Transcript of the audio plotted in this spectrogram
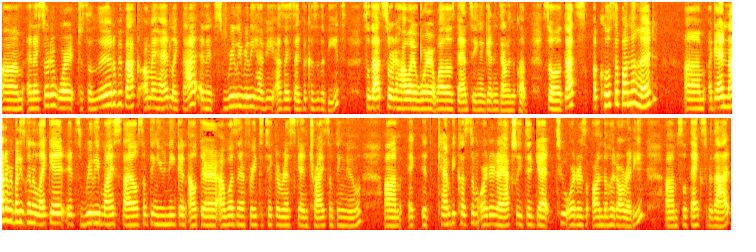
Um, and I sort of wore it just a little bit back on my head like that. And it's really really heavy as I said because of the beads. So that's sort of how I wore it while I was dancing and getting down in the club. So that's a close-up on the hood. Um, again not everybody's gonna like it. It's really my style something unique and out there. I wasn't afraid to take a risk and try something new um, it, it can be custom ordered I actually did get two orders on the hood already um, so thanks for that.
